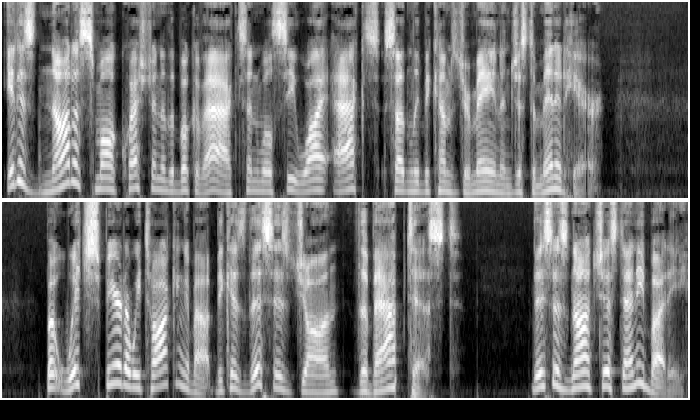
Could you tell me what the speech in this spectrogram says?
It is not a small question in the book of Acts, and we'll see why Acts suddenly becomes germane in just a minute here. But which spirit are we talking about? Because this is John the Baptist. This is not just anybody.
